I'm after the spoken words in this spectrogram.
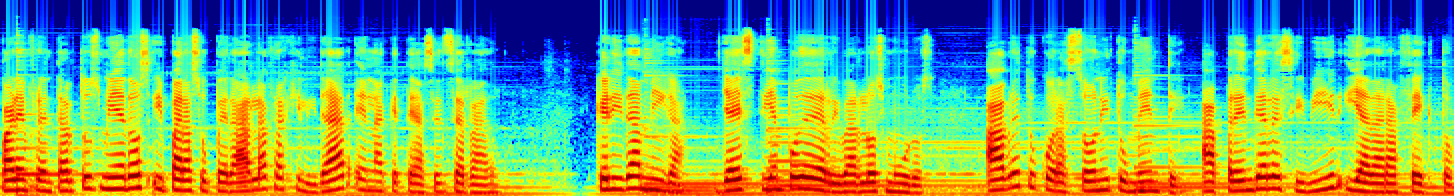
para enfrentar tus miedos y para superar la fragilidad en la que te has encerrado. Querida amiga, ya es tiempo de derribar los muros. Abre tu corazón y tu mente, aprende a recibir y a dar afecto.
